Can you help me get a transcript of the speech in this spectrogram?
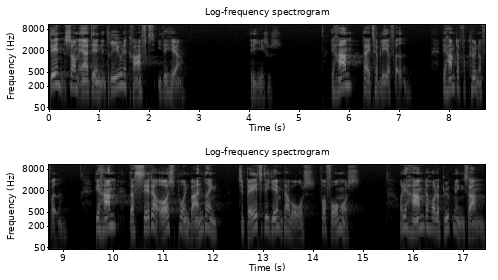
Den, som er den drivende kraft i det her, det er Jesus. Det er ham, der etablerer freden. Det er ham, der forkynder freden. Det er ham, der sætter os på en vandring tilbage til det hjem, der er vores, for at forme os. Og det er ham, der holder bygningen sammen,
